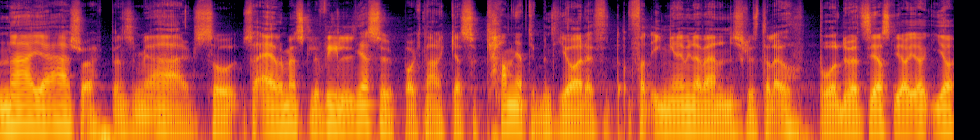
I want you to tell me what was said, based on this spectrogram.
när jag är så öppen som jag är, så, så även om jag skulle vilja supa och knarka så kan jag typ inte göra det för, för att ingen av mina vänner skulle ställa upp. Och du vet, så jag, jag, jag,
